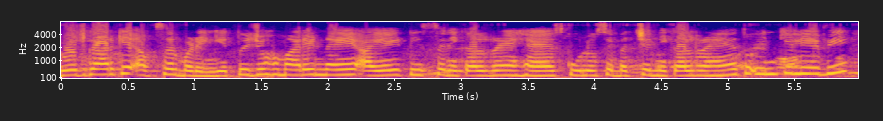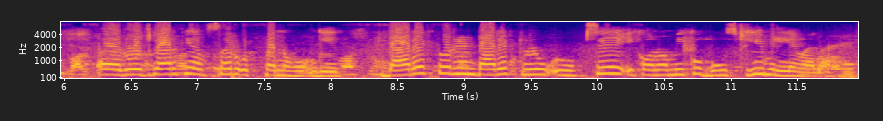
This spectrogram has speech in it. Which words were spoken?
रोज़गार के अवसर बढ़ेंगे। तो जो हमारे नए आईआईटी से निकल रहे हैं, स्कूलों से बच्चे निकल रहे हैं तो इनके लिए भी रोज़गार के अवसर उत्पन्न होंगे। डायरेक्ट और इनडायरेक्ट रूप से इकोनॉमी को बूस्ट ही मिलने वाला है।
